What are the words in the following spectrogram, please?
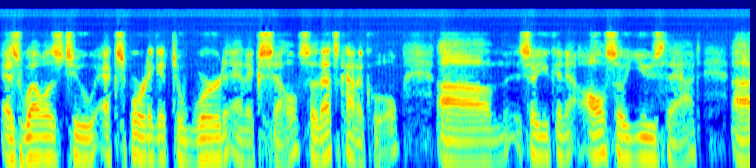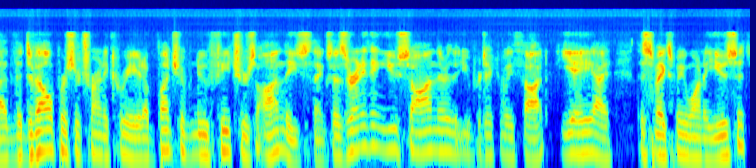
as well as to exporting it to Word and Excel. So that's kind of cool. Um, so you can also use that. Uh, the developers are trying to create a bunch of new features on these things. Is there anything you saw in there that you particularly thought, yay, I, this makes me want to use it?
